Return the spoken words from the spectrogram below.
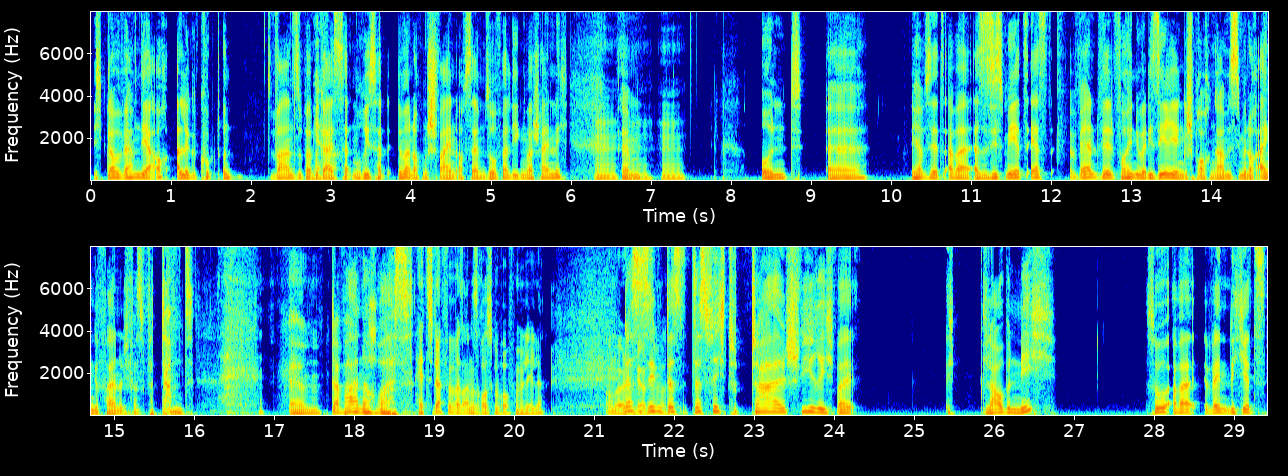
ich glaube, wir haben die ja auch alle geguckt und waren super Mehrfach. begeistert. Maurice hat immer noch ein Schwein auf seinem Sofa liegen wahrscheinlich. Ähm, Mhm. Und äh, Ich habe es jetzt aber, also sie ist mir jetzt erst, während wir vorhin über die Serien gesprochen haben, ist sie mir noch eingefallen und ich war so, verdammt, ähm, da war noch was. Hättest du dafür was anderes rausgeworfen, Lele? Das ist eben, das, das finde ich total schwierig, weil ich glaube nicht so, aber wenn ich jetzt,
